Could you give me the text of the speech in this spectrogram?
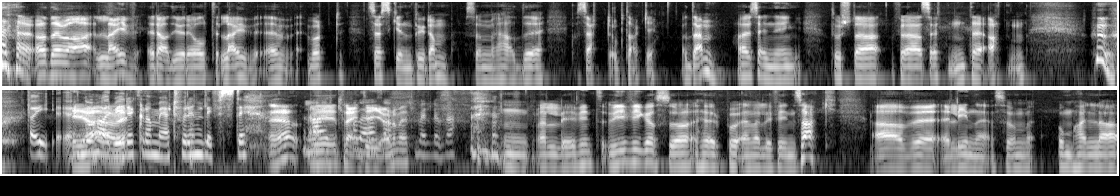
og det var live, Radio Revolt Live, eh, vårt søskenprogram som hadde konsertopptaket. Og dem har sending torsdag fra 17 til 18. Huh. Oi, Ja, nå har vi vet. reklamert for en livsstil. Ja, vi trengte det, ikke gjøre noe mer. Veldig. Mm, veldig fint. Vi fikk også høre på en veldig fin sak av eh, Eline som omhandla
